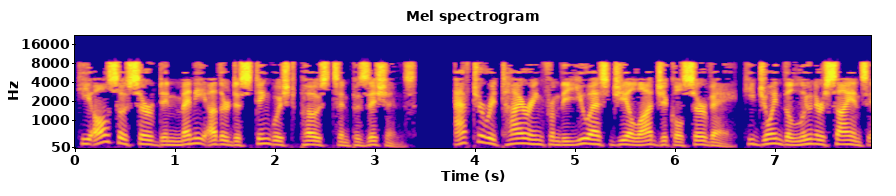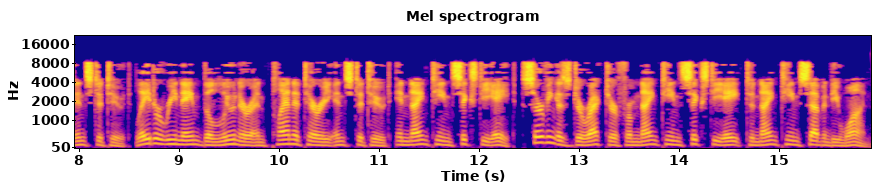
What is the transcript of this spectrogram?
He also served in many other distinguished posts and positions. After retiring from the U.S. Geological Survey, he joined the Lunar Science Institute later renamed the Lunar and Planetary Institute in 1968, serving as director from 1968 to 1971.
